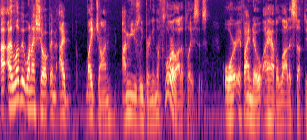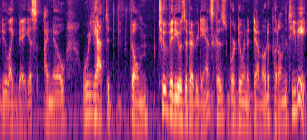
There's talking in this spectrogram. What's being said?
I, I love it when I show up and I, like John, I'm usually bringing the floor a lot of places. Or if I know I have a lot of stuff to do, like Vegas, I know we have to film two videos of every dance because we're doing a demo to put on the TV.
